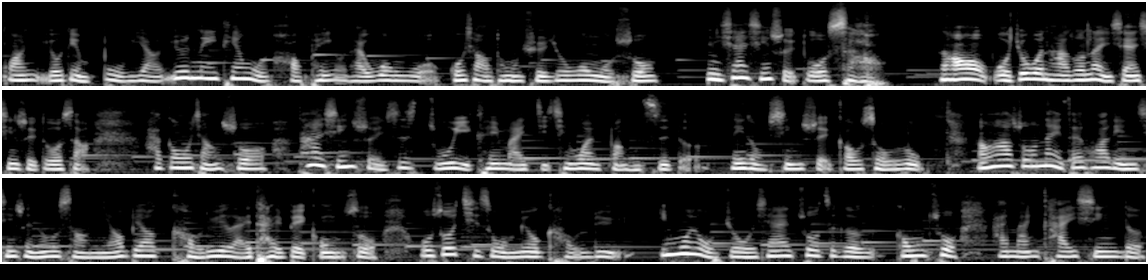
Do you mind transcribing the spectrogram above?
观有点不一样。因为那一天，我好朋友才问我，国小同学就问我说：“你现在薪水多少？”然后我就问他说：“那你现在薪水多少？”他跟我讲说，他的薪水是足以可以买几千万房子的那种薪水，高收入。然后他说：“那你在花莲薪水那么少，你要不要考虑来台北工作？”我说：“其实我没有考虑，因为我觉得我现在做这个工作还蛮开心的，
